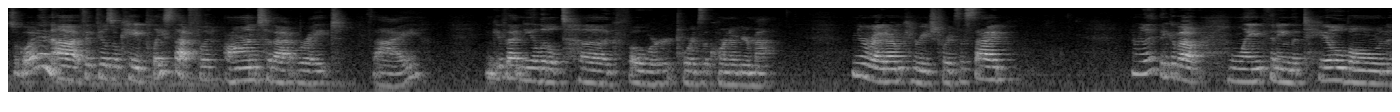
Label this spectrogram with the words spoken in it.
So go ahead and, uh, if it feels okay, place that foot onto that right thigh. And give that knee a little tug forward towards the corner of your mat. And your right arm can reach towards the side. And really think about lengthening the tailbone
